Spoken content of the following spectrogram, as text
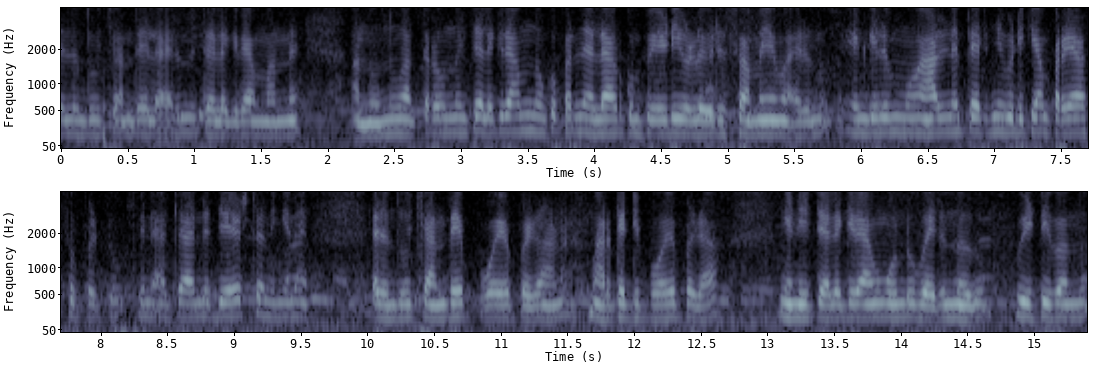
എലന്തൂ ചന്തയിലായിരുന്നു ടെലഗ്രാം വന്ന്. അന്നൊന്നും അത്ര ഒന്നും ടെലഗ്രാം എന്നൊക്കെ പറഞ്ഞാൽ എല്ലാവർക്കും പേടിയുള്ള ഒരു സമയമായിരുന്നു. എങ്കിലും ആളിനെ തെരഞ്ഞു പിടിക്കാൻ പ്രയാസപ്പെട്ടു. പിന്നെ അച്ഛന്റെ ജ്യേഷ്ഠൻ ഇങ്ങനെ എലന്തൂ ചന്തയിൽ പോയപ്പോഴാണ് മാർക്കറ്റിൽ പോയപ്പോഴാണ് ഇങ്ങനെ ഈ ടെലഗ്രാം കൊണ്ടുവരുന്നതും വീട്ടിൽ വന്ന്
